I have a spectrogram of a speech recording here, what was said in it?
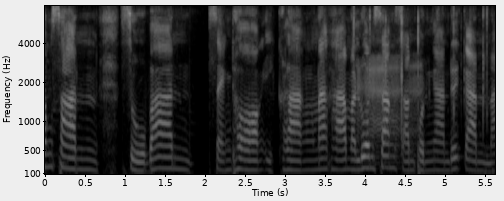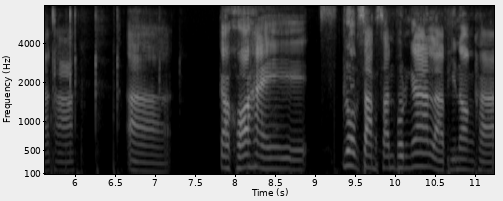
น้องซัน สู่บ้านแสงทองอีกครั้งนะคะ มาร่วมสร้างสรรค์ผลงานด้วยกันนะคะอ่าก็ขอให้ร่วมสร้างสรรค์ผลงานล่ะพี่น้องคะ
